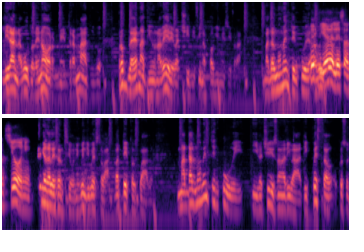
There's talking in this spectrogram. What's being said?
l'Iran ha avuto l'enorme e drammatico problema di non avere vaccini fino a pochi mesi fa, ma dal momento in cui... Per via avuto... delle sanzioni. Per via delle sanzioni, quindi questo va, va detto il quadro. Ma dal momento in cui i vaccini sono arrivati, questa, questo,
